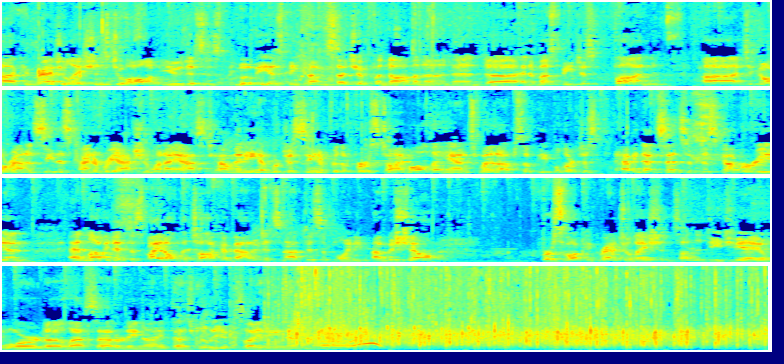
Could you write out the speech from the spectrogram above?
Uh, congratulations to all of you. This is, movie has become such a phenomenon, and uh, and it must be just fun uh, to go around and see this kind of reaction. When I asked how many have, were just seeing it for the first time, all the hands went up. So people are just having that sense of discovery and and loving it, despite all the talk about it. It's not disappointing. Uh, Michel. First of all, congratulations on the DGA award uh, last Saturday night. That's really exciting, and uh,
